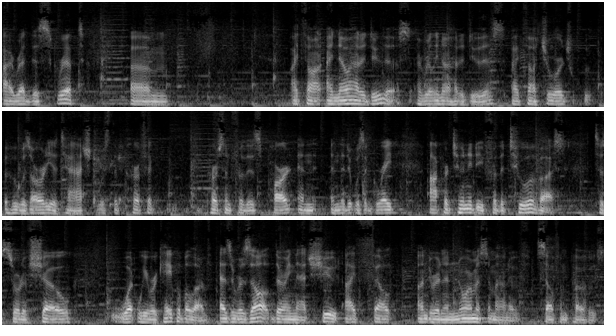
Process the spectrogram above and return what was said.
I read this script, um, I thought, I know how to do this. I really know how to do this. I thought George, who was already attached, was the perfect person for this part, and, and that it was a great opportunity for the two of us to sort of show what we were capable of. As a result, during that shoot, I felt under an enormous amount of self imposed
